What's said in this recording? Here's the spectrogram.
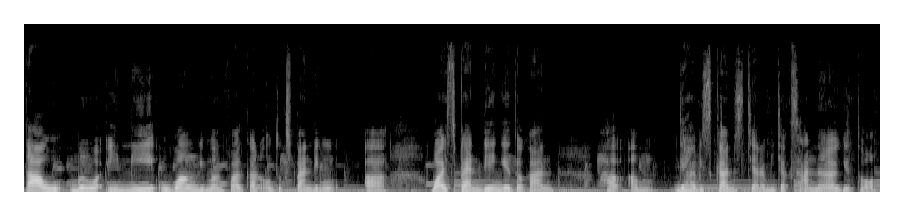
tahu bahwa ini uang dimanfaatkan untuk spending uh, wise spending gitu kan. Ha, um, dihabiskan secara bijaksana gitu.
